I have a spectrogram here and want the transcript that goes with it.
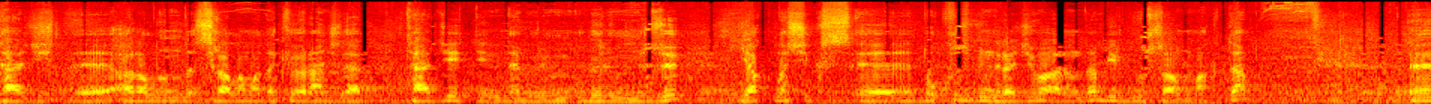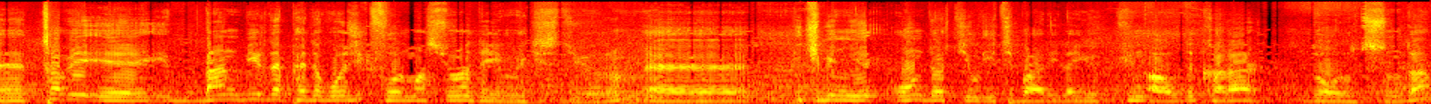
tercih e, aralığında sıralamadaki öğrenciler tercih ettiğinde bölüm, bölümümüzü yaklaşık e, 9 bin lira civarında bir burs almakta. Ee, tabii e, ben bir de pedagojik formasyona değinmek istiyorum. Ee, 2014 yılı itibariyle YÖK'ün aldığı karar doğrultusunda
